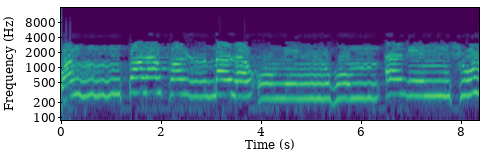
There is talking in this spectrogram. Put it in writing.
وانطلق الملأ منهم أن امشوا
